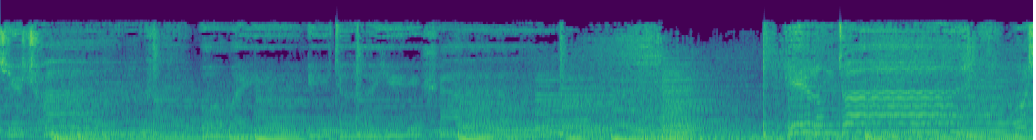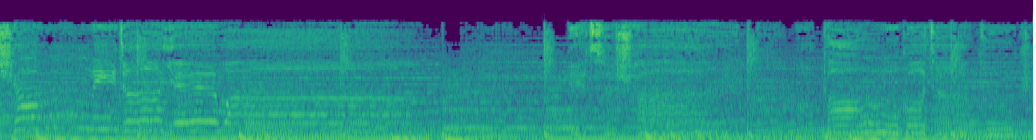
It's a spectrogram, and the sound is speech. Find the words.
揭穿我唯一的遗憾，别垄断我想你的夜晚，别刺穿我抱过的不堪，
